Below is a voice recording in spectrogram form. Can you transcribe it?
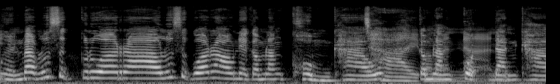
เหมือนแบบรู้สึกกลัวเรา รู้สึกว่าเราเนี่ยกำลังข่มเขากำลังกดดันเขา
